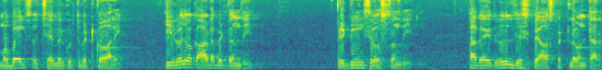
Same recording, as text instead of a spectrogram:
మొబైల్స్ వచ్చాయో మీరు గుర్తుపెట్టుకోవాలి. ఈరోజు ఒక ఆడబిడ్డ ఉంది. ప్రెగ్నెన్సీ వస్తుంది. పదహైదు రోజులు తీసిపోయి హాస్పిటల్లో ఉంటారు.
